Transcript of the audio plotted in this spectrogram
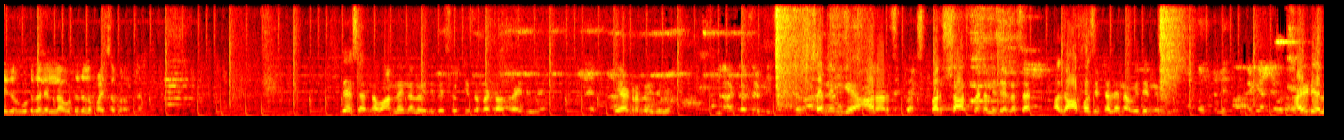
ಇದು ಊಟದಲ್ಲಿ, ಎಲ್ಲ ಊಟದಲ್ಲೂ ಪಾಯಸ ಬರುತ್ತೆ. ಇದೆ ಸರ್, ನಾವು ಆನ್ಲೈನಲ್ಲೂ ಇದ್ದೀವಿ ಸ್ವಿಗ್ಗಿ ಝೊಮ್ಯಾಟೊ ಹತ್ರ ಇದ್ದೀವಿ ಥಿಯೇಟ್ರಲ್ಲೂ ಇದ್ದೀವಿ. ಸರ್, ನಿಮಗೆ ಆರ್ ಆರ್ ಸ್ಪರ್ಶ ಹಾಸ್ಪಿಟಲ್ ಇದೆಯಲ್ಲ ಸರ್ ಅದ್ರ ಆಪೋಸಿಟ್ ಅಲ್ಲೇ ನಾವು. ಇದೀವಿ ideal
